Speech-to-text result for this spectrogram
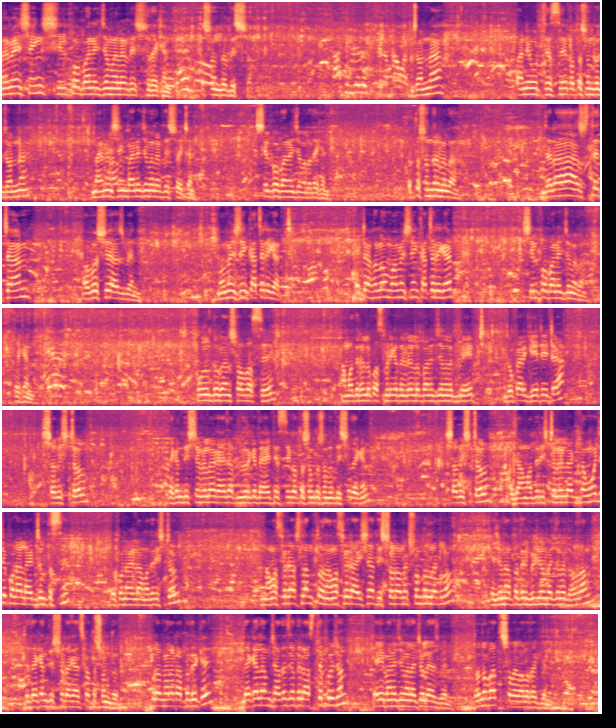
ময়মনসিং শিল্প বাণিজ্য মেলার দৃশ্য দেখেন। সুন্দর দৃশ্য। ঝর্ণা, পানি উঠতেছে, কত সুন্দর ঝর্ণা। ময়মনসিং বাণিজ্য মেলার দৃশ্য এটা। শিল্প বাণিজ্য মেলা দেখেন। কত সুন্দর মেলা। যারা আসতে চান, অবশ্যই আসবেন। ময়মনসিং কাচারিঘাট এটা হলো ময়মনসিং কাচারিঘাট শিল্প বাণিজ্য মেলা। দেখেন। ফুল দোকান সব আছে। আমাদের হলো কসমেটিক এটা হলো বাণিজ্য হলো গেট ঢোকার গেট এটা। সব স্টল দেখেন দৃশ্যগুলো গাইজ আপনাদেরকে দেখাইতেছি কত সুন্দর সুন্দর দৃশ্য, দেখেন। সব স্টল যে আমাদের স্টল হলো একদম ওই যে কোনায় লাইট জ্বলতেছে, ওই কোনো হলো আমাদের স্টল নামাজ পড়ে আসলাম তো, নামাজ পড়ে আইসা দৃশ্যটা অনেক সুন্দর লাগল। এই জন্য আপনাদের ভিডিওর মাধ্যমে ধরলাম যে দেখেন দৃশ্যটা গাছ কত সুন্দর। পুরো মেলাটা আপনাদেরকে দেখালাম, যাদের যাদের আসতে প্রয়োজন, এই বাণিজ্য মেলায় চলে আসবেন। ধন্যবাদ, সবাই ভালো থাকবেন।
